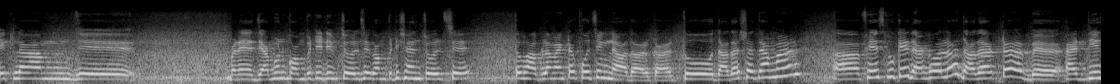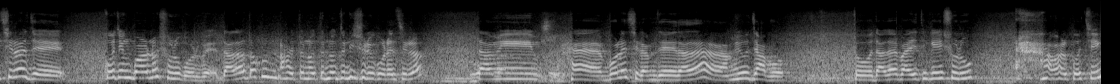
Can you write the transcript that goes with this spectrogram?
দেখলাম যে মানে যেমন কম্পিটিটিভ চলছে কম্পিটিশান চলছে, তো ভাবলাম একটা কোচিং নেওয়া দরকার। তো দাদার সাথে আমার ফেসবুকে দেখা হলো। দাদা একটা অ্যাড দিয়েছিল যে কোচিং পড়ানো শুরু করবে। দাদা তখন হয়তো নতুন নতুনই শুরু করেছিল। তা আমি হ্যাঁ বলেছিলাম যে দাদা আমিও যাব। তো দাদার বাড়ি থেকেই শুরু আমার কোচিং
